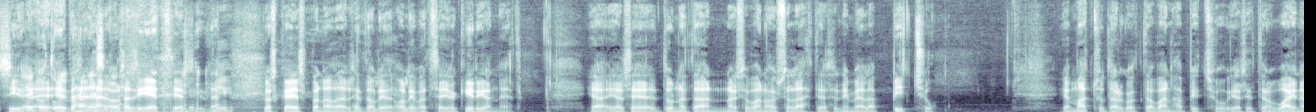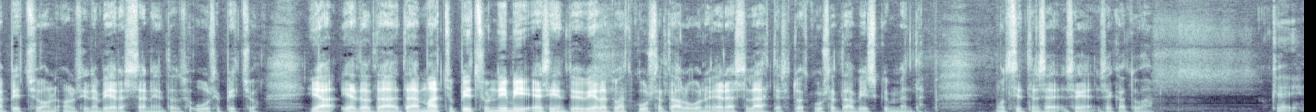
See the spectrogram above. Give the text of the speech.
siitä, että hän, hän osasi etsiä sitä, niin. koska espanjalaiset oli, olivat se jo kirjanneet. Ja, ja se tunnetaan noissa vanhoissa lähteissä nimellä Pichu ja Matsu tarkoittaa vanha pitsu ja sitten on Vaina pitsu on, on siinä vieressä, niin uusi pitsu. Ja, ja tota, tämä Matsu Pitsun nimi esiintyy vielä 1600-luvun erässä lähteessä 1650, mutta sitten se, se, se katoaa. Okei.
